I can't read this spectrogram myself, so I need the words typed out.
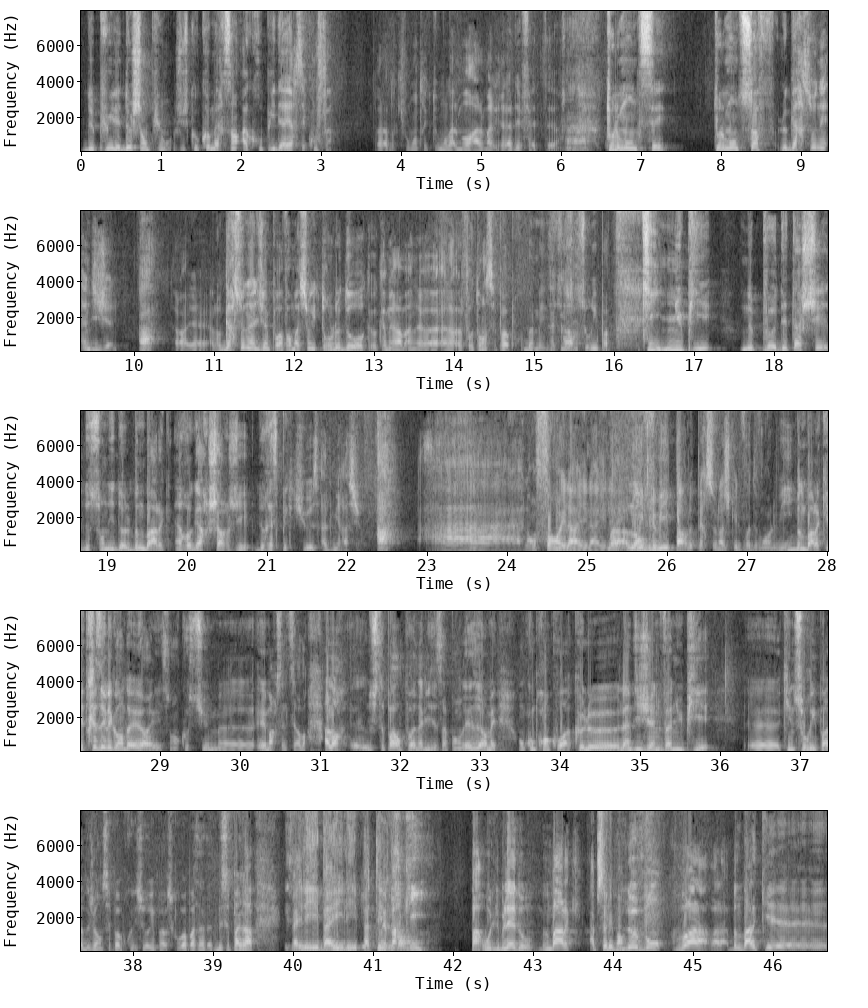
depuis les deux champions jusqu'aux commerçants accroupis derrière ses couffins. Voilà, donc il faut montrer que tout le monde a le moral malgré la défaite. euh, Tout le monde sait, tout le monde sauf le garçonnet indigène. Ah, Alors, il y a- alors garçonnet indigène, pour information, il tourne le dos au, au caméraman. Euh, à la photo, on ne sait pas pourquoi, mais il dit qu'il D'accord. ne sourit pas. Qui, nu-pied, ne peut détacher de son idole Ben Barak un regard chargé de respectueuse admiration. ah, ah, l'enfant est là, il est là, il est Voilà, il est ébloui par le personnage qu'il voit devant lui. Ben Barak, qui est très élégant d'ailleurs, et en costume, euh, et Marcel Cerdan. Alors, euh, je sais pas, on peut analyser ça pendant des heures, mais on comprend quoi? Que le- l'indigène va nu-pied, euh, qui ne sourit pas, déjà, on ne sait pas pourquoi il sourit pas, parce qu'on voit pas sa tête, mais c'est pas grave. Bah, il est ébahi, il est épaté Mais devant. par qui? Par Ould Bledo, Ben Barak. Absolument. Le bon, voilà, voilà. Ben Barak, euh,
